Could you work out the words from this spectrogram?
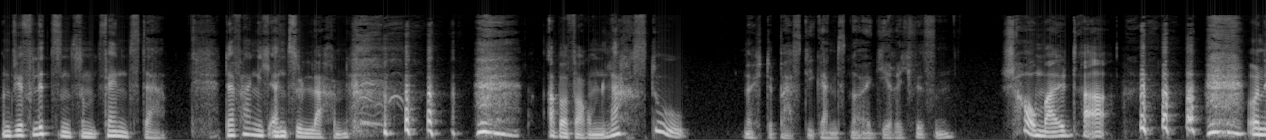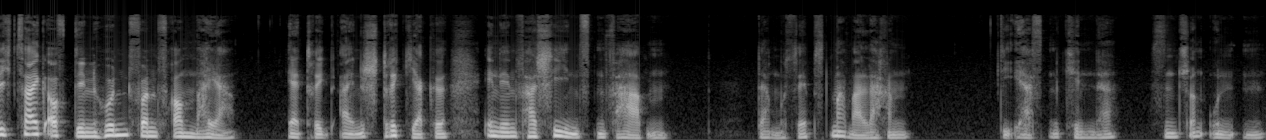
Und wir flitzen zum Fenster. Da fange ich an zu lachen. Aber warum lachst du? möchte Basti ganz neugierig wissen. Schau mal da. Und ich zeig auf den Hund von Frau Meier. Er trägt eine Strickjacke in den verschiedensten Farben. Da muss selbst Mama lachen. Die ersten Kinder sind schon unten.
